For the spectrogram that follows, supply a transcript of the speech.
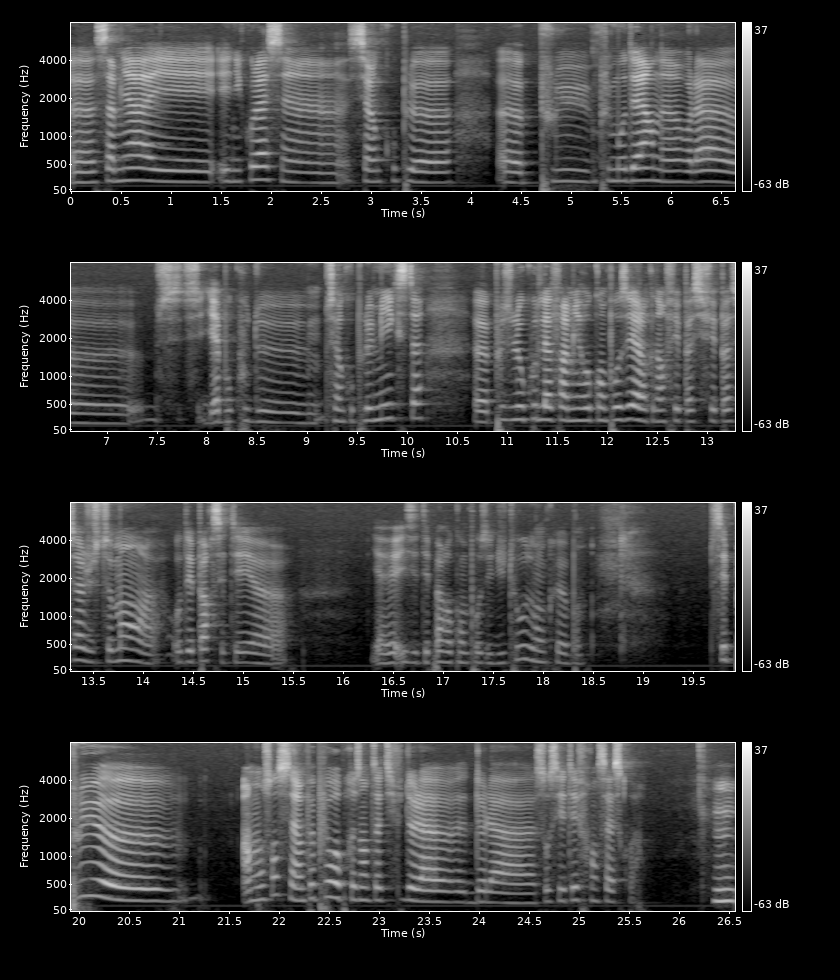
Samia et, et Nicolas, c'est un, couple euh, plus, plus moderne, voilà. euh, Il y a beaucoup de. C'est un couple mixte. Euh, plus le coup de la famille recomposée, alors que dans Fais pas ci, fais pas ça, justement, euh, au départ, c'était. euh, ils n'étaient pas recomposés du tout, donc bon. C'est plus. à mon sens, c'est un peu plus représentatif de la, de la société française, quoi. Mm.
